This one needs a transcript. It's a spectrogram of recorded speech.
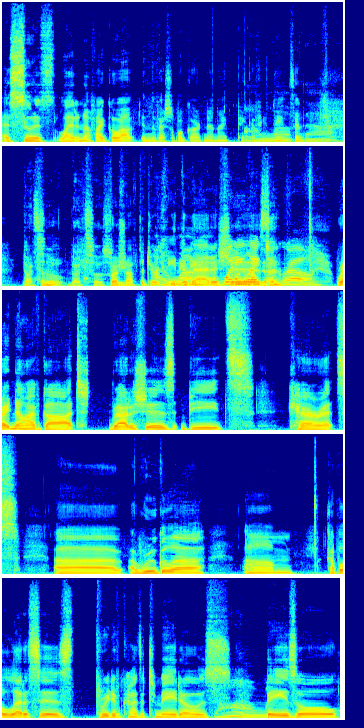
as soon as it's light enough, I go out in the vegetable garden and I pick a few I things and that. That's so that's so sweet. brush off the dirt I and eat the love radishes. What do you like to grow? Right now, I've got radishes, beets, carrots, uh, arugula, um, a couple of lettuces, three different kinds of tomatoes, Yum. basil,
